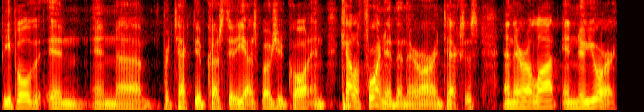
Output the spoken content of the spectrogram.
people in in uh, protective custody, I suppose you'd call it, in California than there are in Texas, and there are a lot in New York.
